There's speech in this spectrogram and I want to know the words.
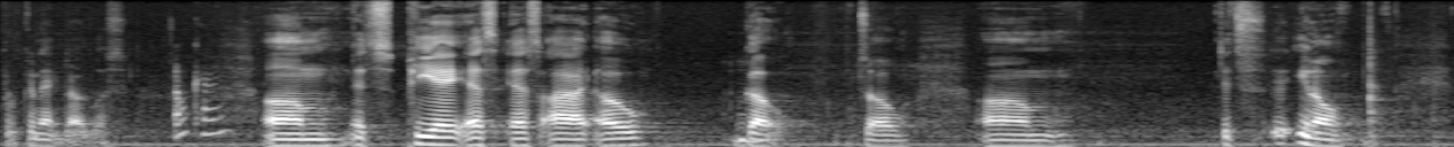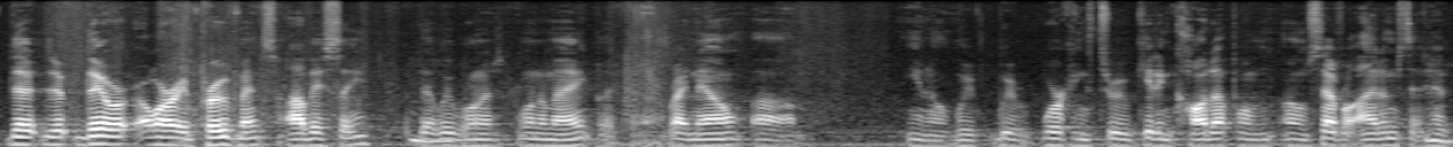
for Connect Douglas. Okay. Um, it's P A S S I O Go. So um, it's you know there, there, there are improvements obviously that we want to want to make, but uh, right now. Um, you know, we, we're working through getting caught up on, on several items that have,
